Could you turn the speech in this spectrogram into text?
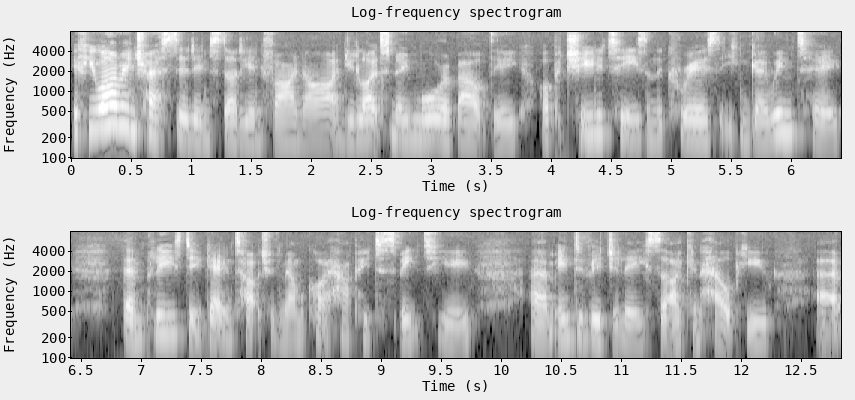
If you are interested in studying fine art and you'd like to know more about the opportunities and the careers that you can go into, then please do get in touch with me. I'm quite happy to speak to you um, individually so I can help you um,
